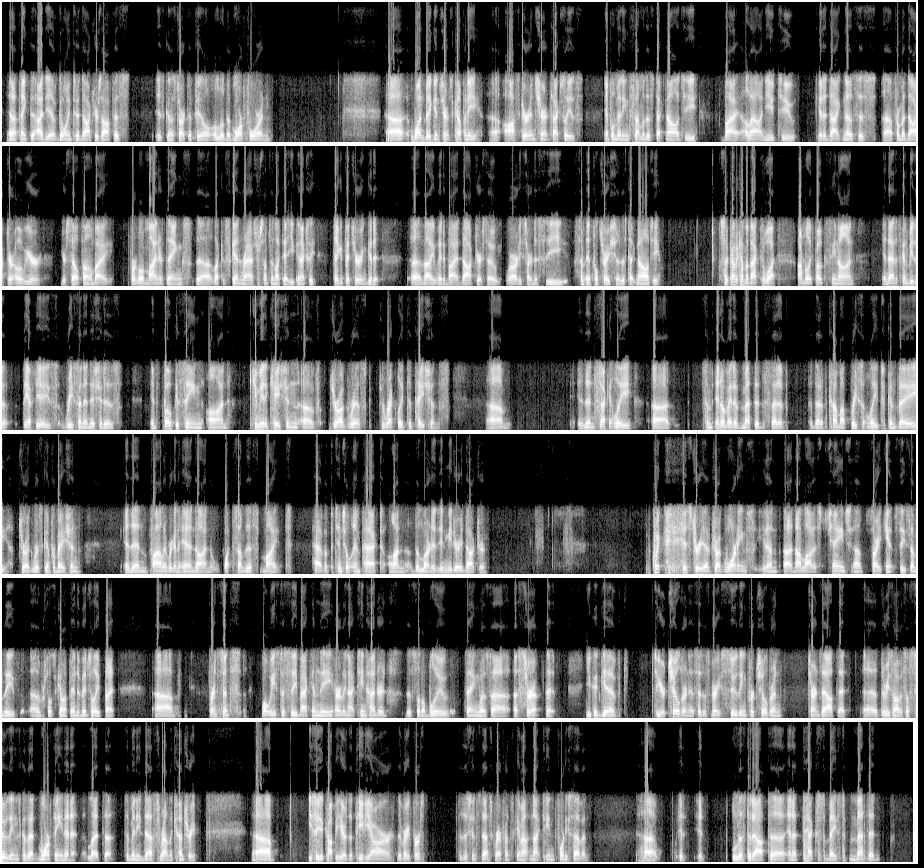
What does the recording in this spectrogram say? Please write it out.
And I think the idea of going to a doctor's office is going to start to feel a little bit more foreign. Uh, one big insurance company, uh, Oscar Insurance, actually is implementing some of this technology by allowing you to get a diagnosis uh, from a doctor over your your cell phone by for little minor things uh, like a skin rash or something like that. You can actually take a picture and get it uh, evaluated by a doctor. So we're already starting to see some infiltration of this technology. So kind of coming back to what I'm really focusing on, and that is going to be the, the FDA's recent initiatives in focusing on communication of drug risk directly to patients. Um, and then secondly, uh, some innovative methods that have that have come up recently to convey drug risk information. And then finally, we're going to end on what some of this might have a potential impact on the learned intermediary doctrine. A quick history of drug warnings. You know, uh, not a lot has changed. Um, sorry, you can't see some of these. Uh, we're supposed to come up individually, but uh, for instance, what we used to see back in the early 1900s, this little blue thing was uh, a syrup that you could give to your children. It said it's very soothing for children. Turns out that uh, the reason why it was so soothing is because it had morphine in it. It led to, to many deaths around the country. Uh, you see a copy here of the PDR. The very first physician's desk reference came out in 1947. Uh, it, it listed out uh, in a text-based method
